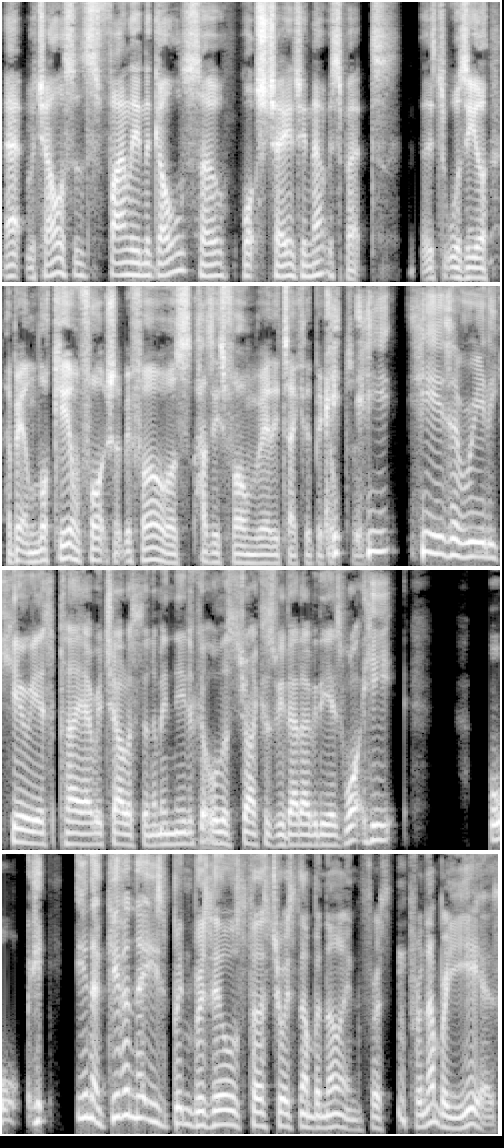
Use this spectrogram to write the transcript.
Uh, Richarlison's finally in the goals, so what's changed in that respect? Is, was he a, a bit unlucky, unfortunate before, or has, his form really taken a big He, he he is a really curious player, Richarlison. I mean, you look at all the strikers we've had over the years. What he, he you know, given that he's been Brazil's first choice number nine for for a number of years,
